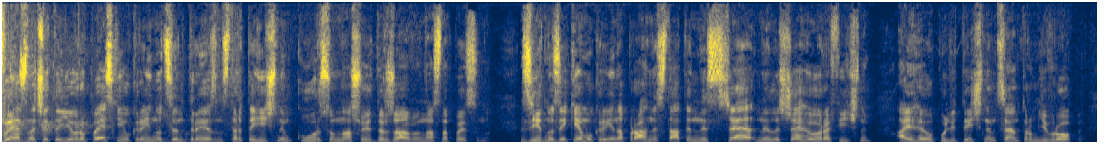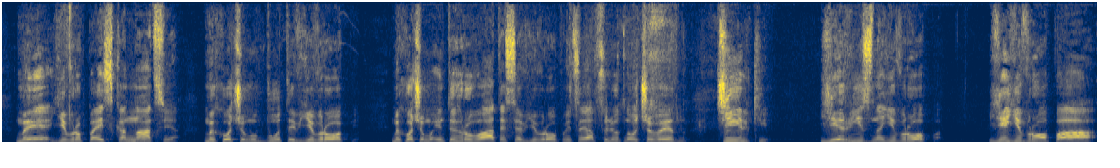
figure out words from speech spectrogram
Визначити європейський україноцентризм стратегічним курсом нашої держави у нас написано, згідно з яким Україна прагне стати не, ще, не лише географічним, а й геополітичним центром Європи. Ми європейська нація. Ми хочемо бути в Європі. Ми хочемо інтегруватися в Європу. І це абсолютно очевидно. Тільки є різна Європа. Є Європа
